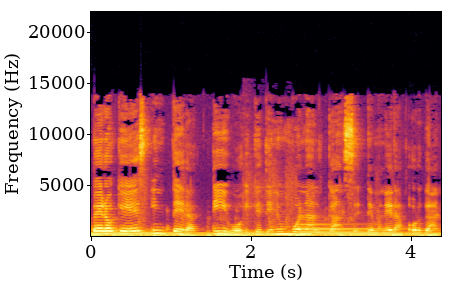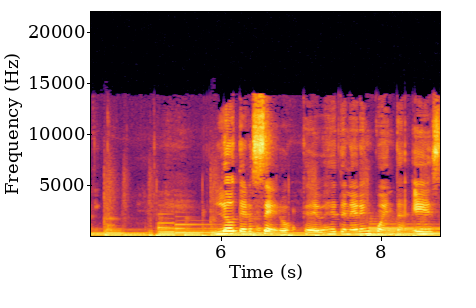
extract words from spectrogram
pero que es interactivo y que tiene un buen alcance de manera orgánica. Lo tercero que debes de tener en cuenta es,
